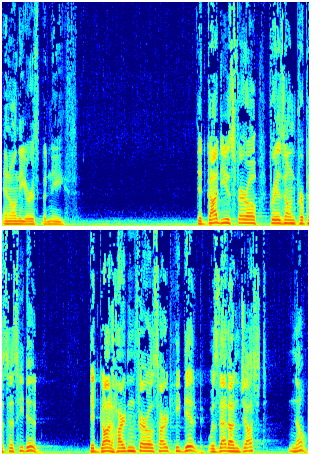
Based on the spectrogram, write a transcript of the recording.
and on the earth beneath. Did God use Pharaoh for His own purposes? He did. Did God harden Pharaoh's heart? He did. Was that unjust? No.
